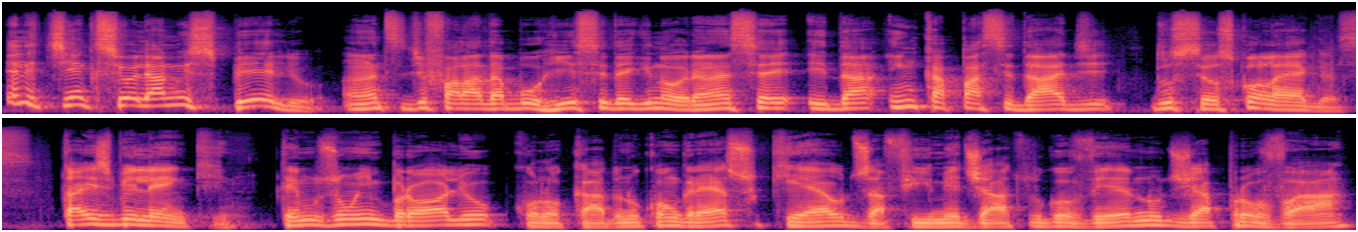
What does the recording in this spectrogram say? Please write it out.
ele tinha que se olhar no espelho antes de falar da burrice, da ignorância e da incapacidade dos seus colegas. Thais Bilenque, temos um embrólio colocado no Congresso, que é o desafio imediato do governo de aprovar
